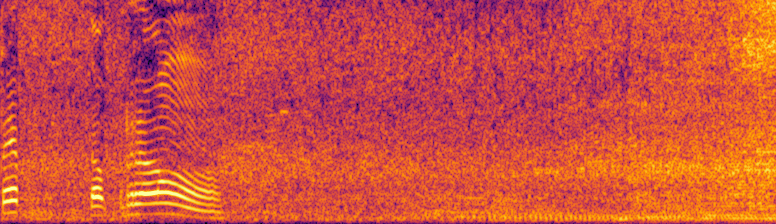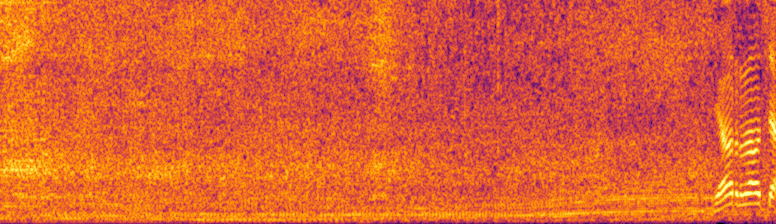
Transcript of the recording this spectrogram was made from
ปึ๊บตกลง เดี๋ยวเราจะ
